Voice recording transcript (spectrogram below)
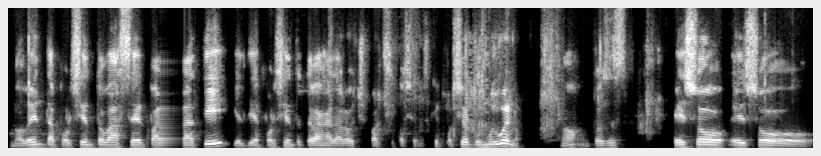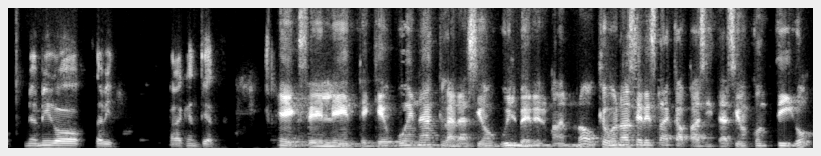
90% va a ser para ti y el 10% te van a dar 8 participaciones, que por cierto es muy bueno, ¿no? Entonces, eso, eso, mi amigo David, para que entienda. Excelente, qué buena aclaración, Wilber, hermano. No, qué bueno hacer esta capacitación contigo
